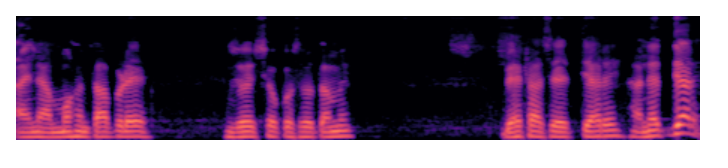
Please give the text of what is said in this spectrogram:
અહીંના મહંત આપણે જોઈ શકો છો તમે. બેઠા છે અત્યારે. અને અત્યારે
